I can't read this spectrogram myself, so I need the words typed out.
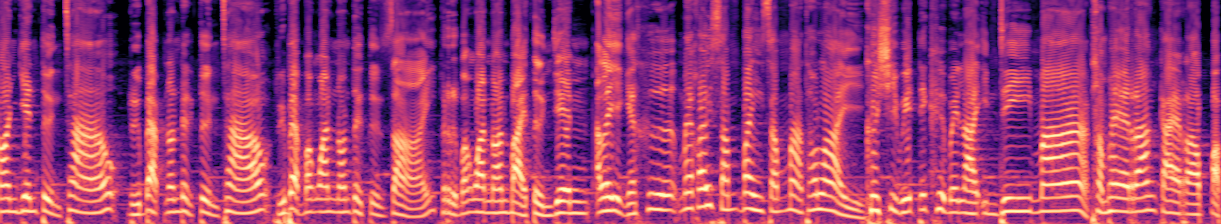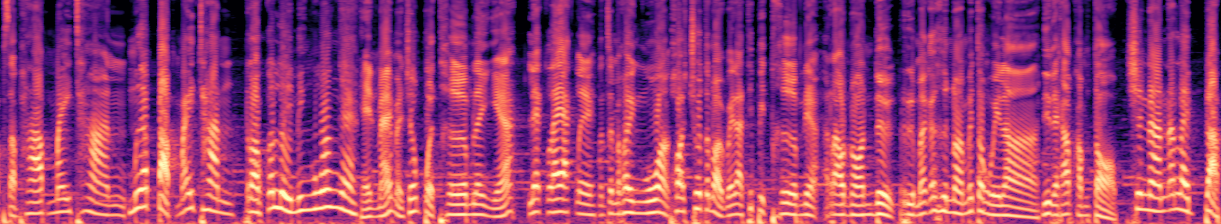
นอนเย็นตื่นเช้า หรือแบบนอนดึกตื่นเช้า หรือแบบบางวันนอนดึกตื่นสาย หรือบางวันนอนบ่ายตื่นเย็น อะไรอย่างเงี้ยคือ ไม่ค่อยซ้ำไปซ้ำมาเท่าไหร่ คือชีวิตนี่คือเวลาอินดี้มากทำให้ร่างกายเราปรับสภาพไม่ทัน เมื่อปรับไม่ทัน เราก็เลยไม่ง่วงไงเห็นไหมเหมือนช่วงเปิดเทอมอะไรอย่างเงี้ยแรกๆเลยมันจะไม่ค่อยง่วงเพราะช่วงตลอดเวลาที่ปิดเทอมเนี่ยเรานอนดึกหรือไม่ก็คือนอนไม่ตรงเวลานี่แหละครับคำตอบ ฉะนั้นอะไรปรับ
